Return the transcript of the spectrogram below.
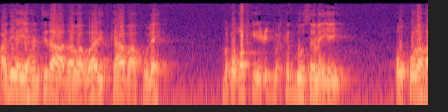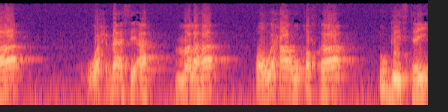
adiga iyo hantidaadaba waalidkaabaa ku leh. Marka qofkii cid wax ka goosanayay uu ku lahaa wax ba'si ah ma laha oo waxa uu qofkaa u geystay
